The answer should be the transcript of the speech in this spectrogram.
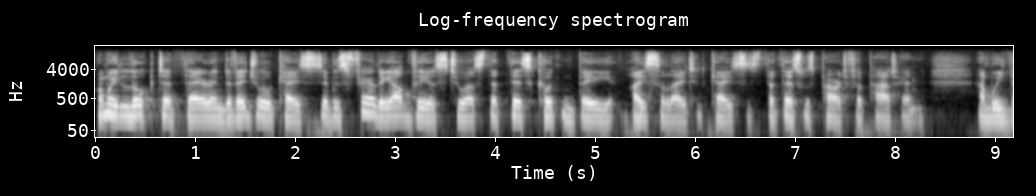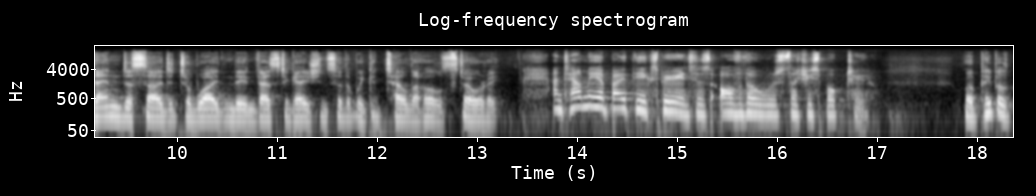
When we looked at their individual cases, it was fairly obvious to us that this couldn't be isolated cases, that this was part of a pattern. And we then decided to widen the investigation so that we could tell the whole story. And tell me about the experiences of those that you spoke to. Well, people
